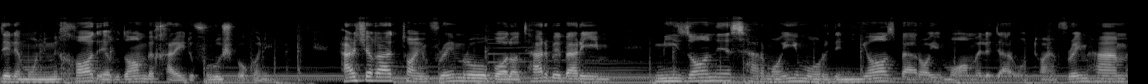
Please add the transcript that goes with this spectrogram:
دلمون می‌خواد اقدام به خرید و فروش بکنیم. هرچقدر time frame رو بالاتر ببریم میزان سرمایه مورد نیاز برای معامله در اون time frame هم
